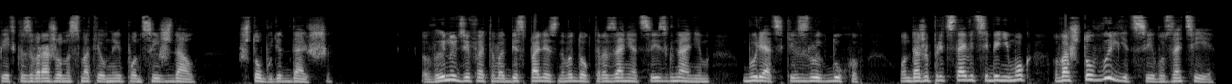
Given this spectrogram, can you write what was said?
Петька завороженно смотрел на японца и ждал, что будет дальше. Вынудив этого бесполезного доктора заняться изгнанием бурятских злых духов, он даже представить себе не мог, во что выльется его затея.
